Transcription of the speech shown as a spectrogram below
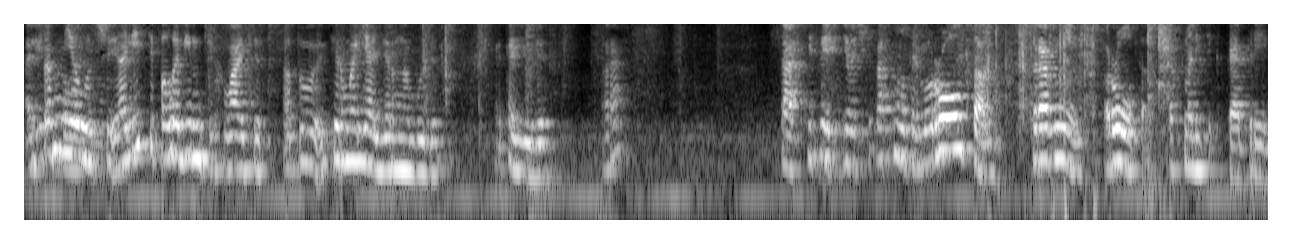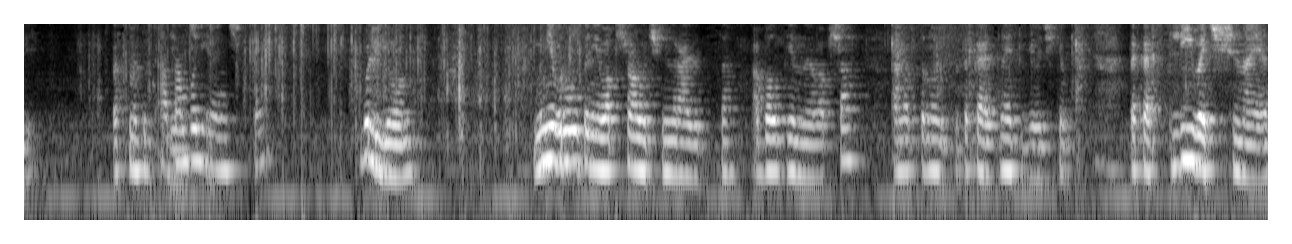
Алисе Это мне лучше. Алисе половинки хватит, а то термоядерно будет. Это Юля. Раз. Так, теперь, девочки, посмотрим. Роллтон. Сравним. Роллтон. Посмотрите, какая прелесть. Посмотрите, А там девочки. бульончик, да? Бульон. Мне в роллтоне лапша очень нравится. Обалденная лапша. Она становится такая, знаете, девочки, такая сливочная,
